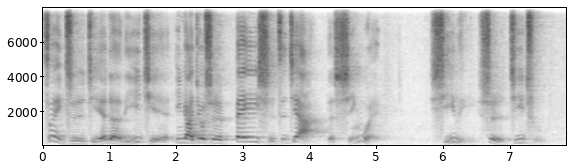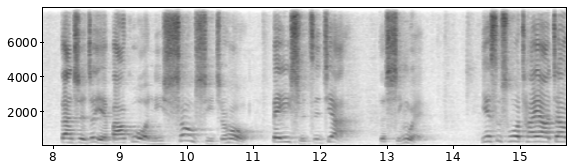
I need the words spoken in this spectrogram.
最直接的理解，应该就是背十字架的行为。洗礼是基础，但是这也包括你受洗之后背十字架的行为。耶稣说：“他要照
